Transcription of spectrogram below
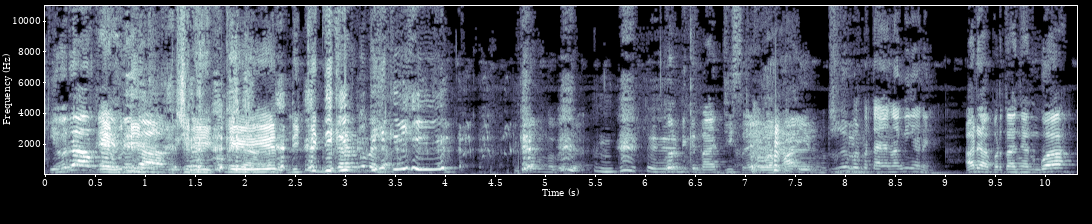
Ya udah oke, eh beda. udah sedikit dikit dikit Pikiran Pikiran gua beda. Gua lebih ke najis saya ngapain? Terus lu pertanyaan lagi nggak nih? Ada pertanyaan gua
